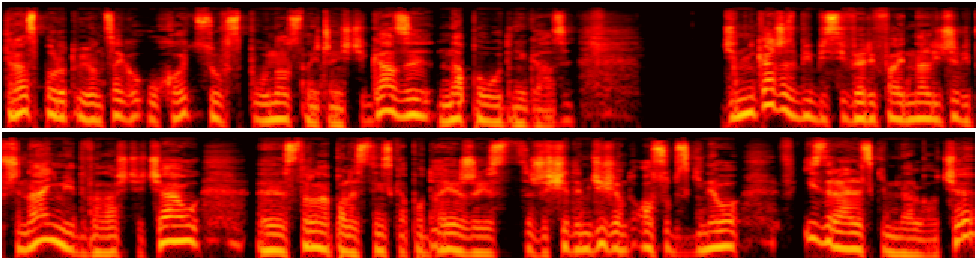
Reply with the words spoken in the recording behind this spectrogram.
transportującego uchodźców z północnej części Gazy na południe Gazy. Dziennikarze z BBC Verify naliczyli przynajmniej 12 ciał. E, strona palestyńska podaje, że, jest, że 70 osób zginęło w izraelskim nalocie,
